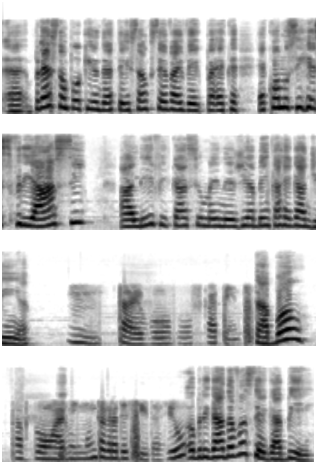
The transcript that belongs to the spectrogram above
Uh, presta um pouquinho de atenção que você vai ver. É, é como se resfriasse ali, ficasse uma energia bem carregadinha. Hum, tá, eu vou, vou ficar atenta. Tá bom? Tá bom, Armin, muito agradecida, viu? Obrigada a você, Gabi.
